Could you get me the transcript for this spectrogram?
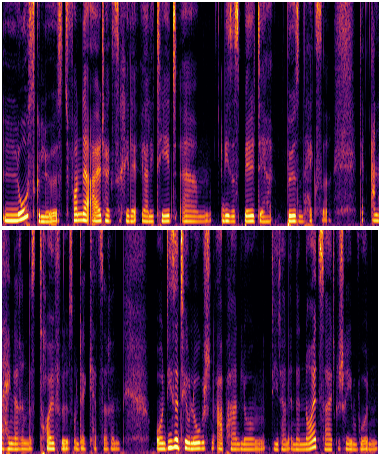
losgelöst von der Alltagsrealität ähm, dieses Bild der bösen Hexe, der Anhängerin des Teufels und der Ketzerin. Und diese theologischen Abhandlungen, die dann in der Neuzeit geschrieben wurden,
